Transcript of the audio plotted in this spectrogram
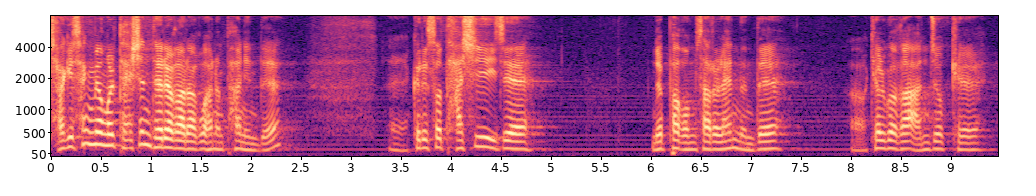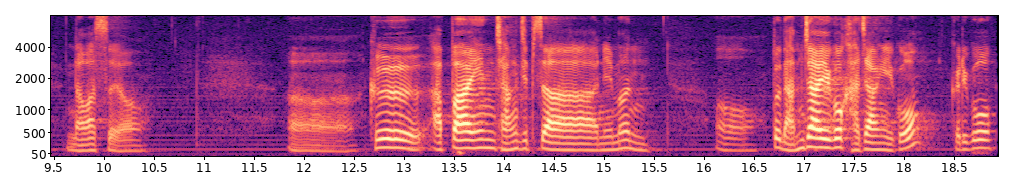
자기 생명을 대신 데려가라고 하는 판인데 예. 그래서 다시 이제 뇌파 검사를 했는데 어, 결과가 안 좋게 나왔어요. 어, 그 아빠인 장 집사님은 어, 또 남자이고 가장이고 그리고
